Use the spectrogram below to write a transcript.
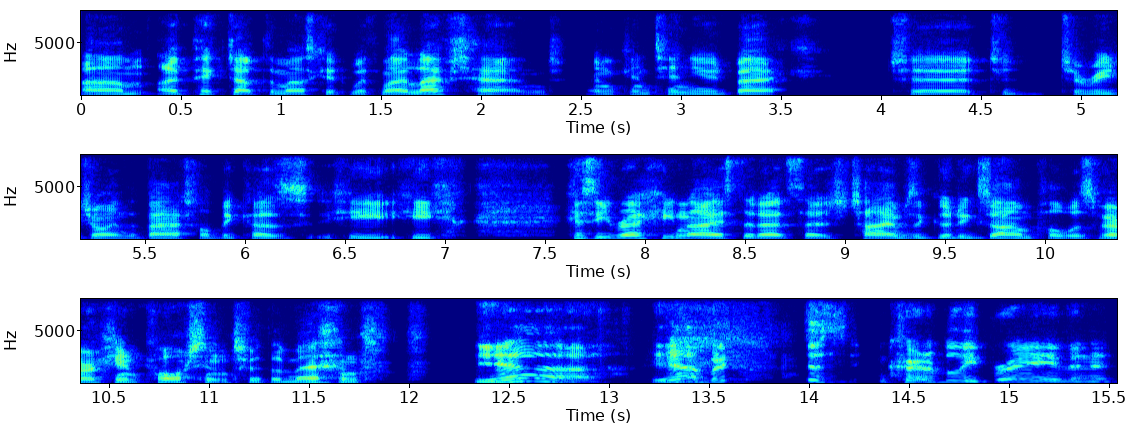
um, I picked up the musket with my left hand and continued back to to, to rejoin the battle because he he because he recognized that at such times a good example was very important for the man. Yeah. Yeah. But he's just incredibly brave and it,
